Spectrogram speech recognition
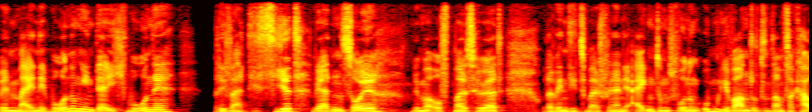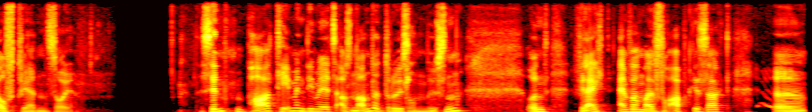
wenn meine Wohnung, in der ich wohne, privatisiert werden soll, wie man oftmals hört, oder wenn sie zum Beispiel in eine Eigentumswohnung umgewandelt und dann verkauft werden soll. Das sind ein paar Themen, die wir jetzt auseinanderdröseln müssen. Und vielleicht einfach mal vorab gesagt, äh,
